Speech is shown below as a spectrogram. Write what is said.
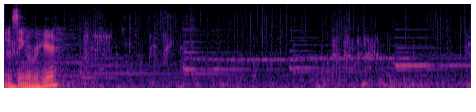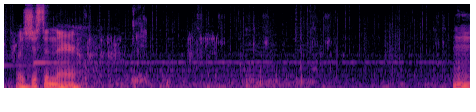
Anything over here? Was just in there. Hmm.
